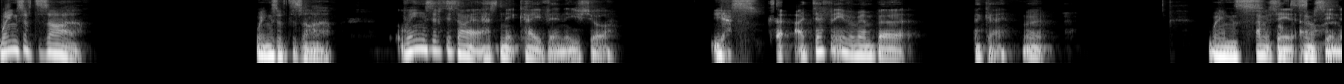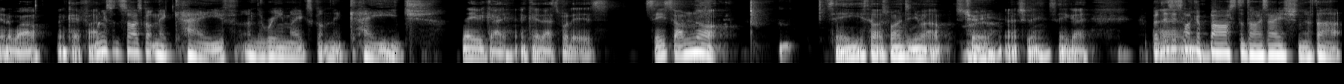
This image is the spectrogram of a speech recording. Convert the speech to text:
Wings of Desire. Wings of Desire. Wings of Desire has Nick Cave in. Are you sure? Yes. I definitely remember. Okay, right. Wings. I haven't seen it. I haven't seen it in a while. Okay, fine. Wings of Desire's got Nick Cave, and the remake's got Nick Cage. There we go. Okay, that's what it is. See, so I'm not. See, you thought I was winding you up. It's true, actually. So there you go. But this is like a Um, bastardization of that.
